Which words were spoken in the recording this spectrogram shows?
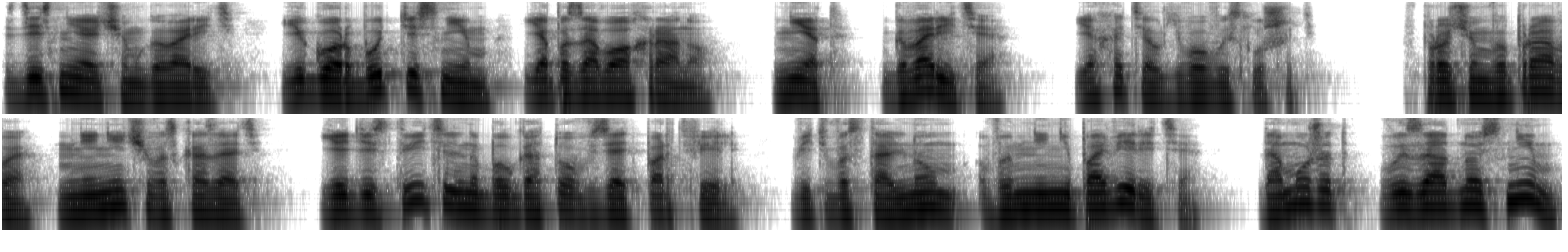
здесь не о чем говорить. Егор, будьте с ним, я позову охрану. Нет, говорите. Я хотел его выслушать. Впрочем, вы правы, мне нечего сказать. Я действительно был готов взять портфель, ведь в остальном вы мне не поверите. «Да может, вы заодно с ним?»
